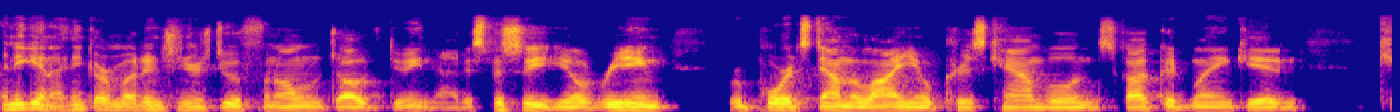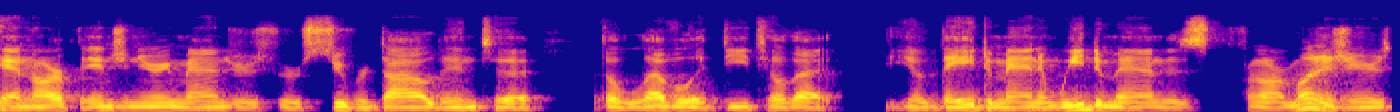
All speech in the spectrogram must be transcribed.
And again, I think our mud engineers do a phenomenal job of doing that, especially, you know, reading reports down the line, you know, Chris Campbell and Scott Goodblanket and Ken Arp, the engineering managers who are super dialed into the level of detail that you know they demand and we demand is from our mud engineers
